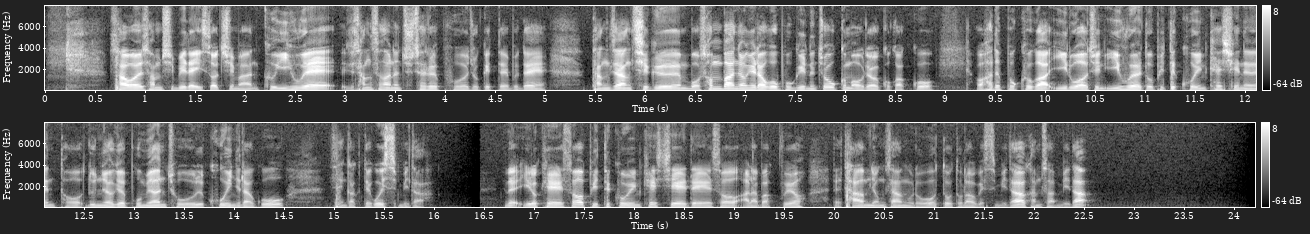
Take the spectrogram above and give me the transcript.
4월 30일에 있었지만 그 이후에 상승하는 추세를 보여줬기 때문에 당장 지금 뭐 선반영이라고 보기는 조금 어려울 것 같고 어, 하드포크가 이루어진 이후에도 비트코인 캐시는 더 눈여겨보면 좋을 코인이라고 생각되고 있습니다. 네, 이렇게 해서 비트코인 캐시에 대해서 알아봤고요. 네, 다음 영상으로 또 돌아오겠습니다. 감사합니다.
